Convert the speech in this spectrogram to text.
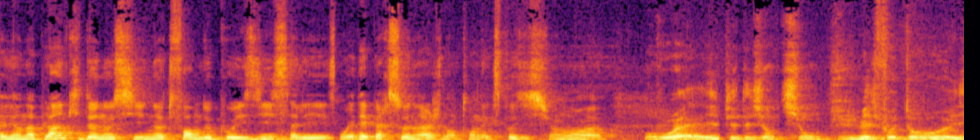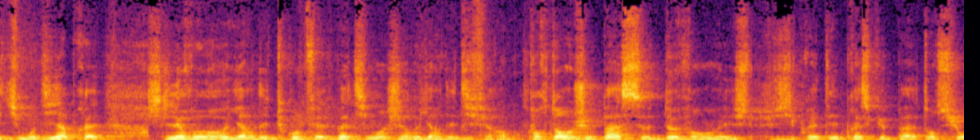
il y en a plein qui donnent aussi une autre forme de poésie, ça les... Ouais, des personnages dans ton exposition. Euh. Ouais, et puis il y a des gens qui ont vu mes photos et qui m'ont dit après, je l'ai re-regardé tout compte fait, le bâtiment, j'ai regardé différemment. Pourtant, je passe devant et j'y prêtais presque pas attention.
